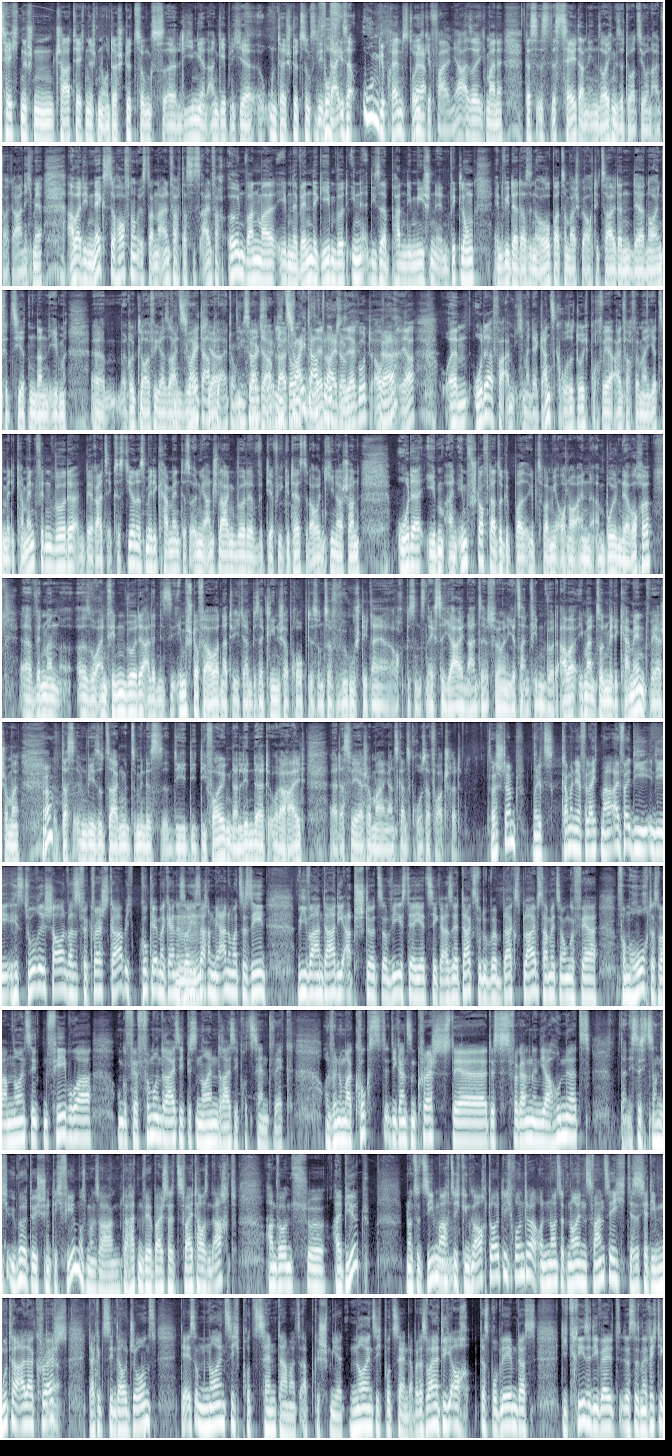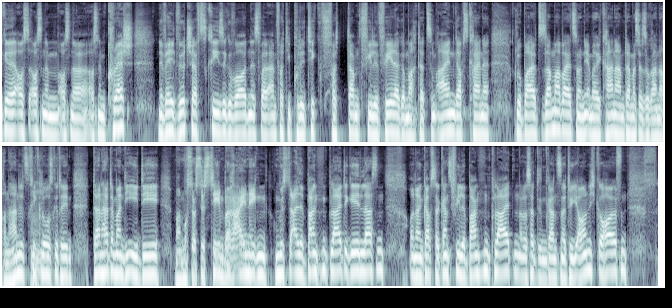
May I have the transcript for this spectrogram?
technischen, charttechnischen Unterstützungslinien, angebliche Unterstützungslinien, Wuff. da ist er ungebremst durchgefallen. Ja. ja, also ich meine, das ist, das zählt dann in solchen Situationen einfach gar nicht mehr. Aber die nächste Hoffnung ist dann einfach, dass es einfach irgendwann mal eben eine Wende geben wird in dieser pandemischen Entwicklung. Entweder, dass in Europa zum Beispiel auch die Zahl dann der Neuinfizierten dann eben ähm, rückläufiger sein die zweite wird. Ableitung. Ja, die zweite Ableitung. Die zweite sehr Ableitung. Gut, sehr gut. Auch, ja. ja. Ähm, oder vor allem, ich meine, der ganz große Durchbruch wäre einfach, wenn man jetzt mit Medikament finden würde, ein bereits existierendes Medikament, das irgendwie anschlagen würde, wird ja viel getestet, auch in China schon, oder eben ein Impfstoff. Dazu gibt es bei mir auch noch einen, einen Bullen der Woche. Äh, wenn man äh, so einen finden würde, allerdings Impfstoff dauert natürlich dann, bis er klinisch erprobt ist und zur Verfügung steht dann ja auch bis ins nächste Jahr hinein, selbst wenn man jetzt einen finden würde. Aber ich meine, so ein Medikament wäre schon mal, ja. das irgendwie sozusagen zumindest die, die, die Folgen dann lindert oder heilt. Äh, das wäre ja schon mal ein ganz, ganz großer Fortschritt. Das stimmt. Und jetzt kann man ja vielleicht mal einfach in die, in die Historie schauen, was es für Crashs gab. Ich gucke ja immer gerne mhm. solche Sachen mir an, um mal zu sehen, wie waren da die Abstürze und wie ist der jetzige. Also der DAX, wo du beim DAX bleibst, haben wir jetzt ja ungefähr vom Hoch, das war am 19. Februar, ungefähr 35 bis 39 Prozent weg. Und wenn du mal guckst, die ganzen Crashs der, des vergangenen Jahrhunderts, dann ist das jetzt noch nicht überdurchschnittlich viel, muss man sagen. Da hatten wir beispielsweise 2008, haben wir uns äh, halbiert. 1987 mhm. ging es auch deutlich runter und 1929, das ist ja die Mutter aller Crashs, ja. da gibt es den Dow Jones, der ist um 90 Prozent damals abgeschmiert. 90 Prozent. Aber das war natürlich auch das Problem, dass die Krise, die Welt, dass es eine richtige, aus, aus, einem, aus, einer, aus einem Crash eine Weltwirtschaftskrise geworden ist, weil einfach die Politik verdammt viele Fehler gemacht hat. Zum einen gab es keine globale Zusammenarbeit, sondern die Amerikaner haben damals ja sogar noch einen Handelskrieg mhm. losgetreten. Dann hatte man die Idee, man muss das System bereinigen und müsste alle Banken pleite gehen lassen. Und dann gab es halt ganz viele Bankenpleiten und das hat dem Ganzen natürlich auch nicht geholfen.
